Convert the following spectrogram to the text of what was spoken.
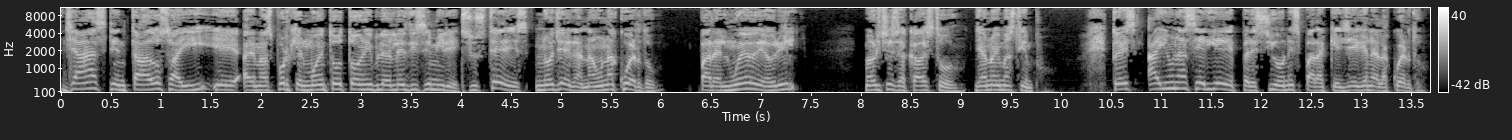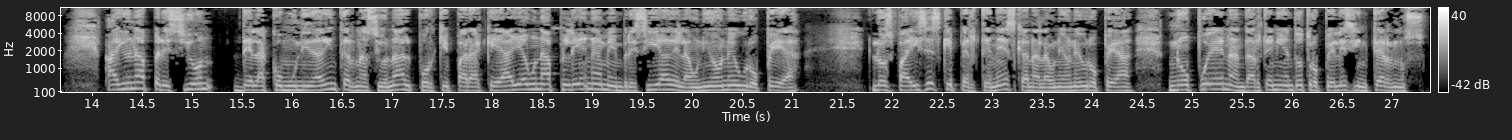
ya sentados ahí, eh, además porque en un momento Tony Blair les dice, mire, si ustedes no llegan a un acuerdo para el 9 de abril, Mauricio, se acaba esto, ya no hay más tiempo. Entonces, hay una serie de presiones para que lleguen al acuerdo. Hay una presión de la comunidad internacional porque para que haya una plena membresía de la Unión Europea, los países que pertenezcan a la Unión Europea no pueden andar teniendo tropeles internos,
